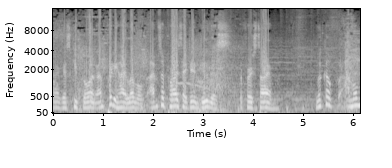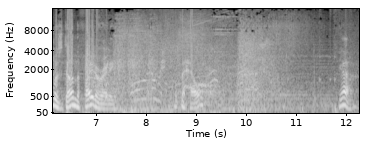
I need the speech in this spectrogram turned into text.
I guess keep going. I'm pretty high leveled. I'm surprised I didn't do this the first time. Look up, I'm almost done the fight already. What the hell? Yeah.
